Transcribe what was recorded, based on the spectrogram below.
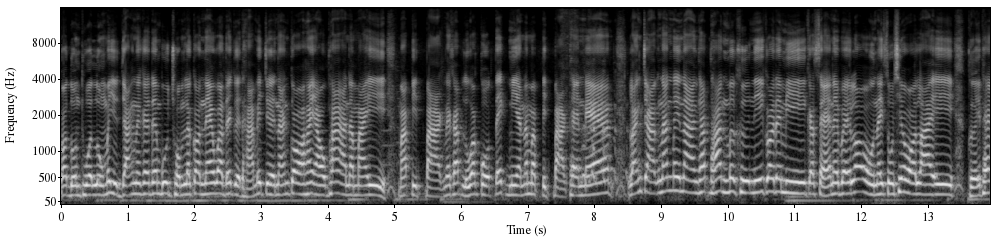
ก็โดนทัวร์ลงไม่หยุดยั้งนะครับท่านผู้ชมแล้วก็แน่ว่าถ้าเกิดหาไม่เจอนั้นก็ให้เอาผ้าอนามัยมาปิดปากนะครับหรือว่าโกเต็กเมียนั้นมาปิดปากแทนแมสหลังจากนั้นไม่นานครับท่านเมื่อคืนนี้ก็ได้มีกระแสในไวรัลในโซเชียลออนไลน์เผยแพร่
